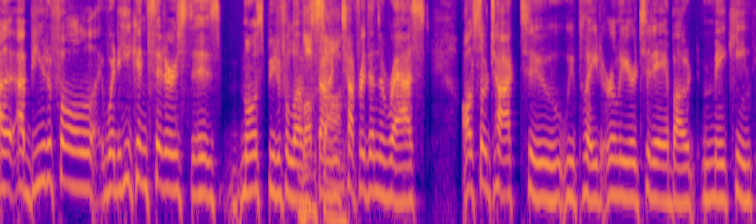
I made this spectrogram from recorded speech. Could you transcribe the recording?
a, a beautiful, what he considers his most beautiful love, Love song, song. "Tougher Than the Rest." Also talked to we played earlier today about making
